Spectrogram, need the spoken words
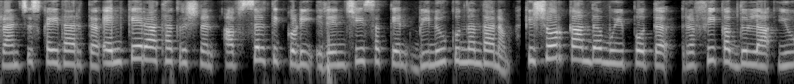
Francis Kaitharath N K Radhakrishnan Afsal Thikkodi Ranji Sathyan Binu Kunnanthanam Kishore Kanth Muyippoth Rafeeq Abdulla U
